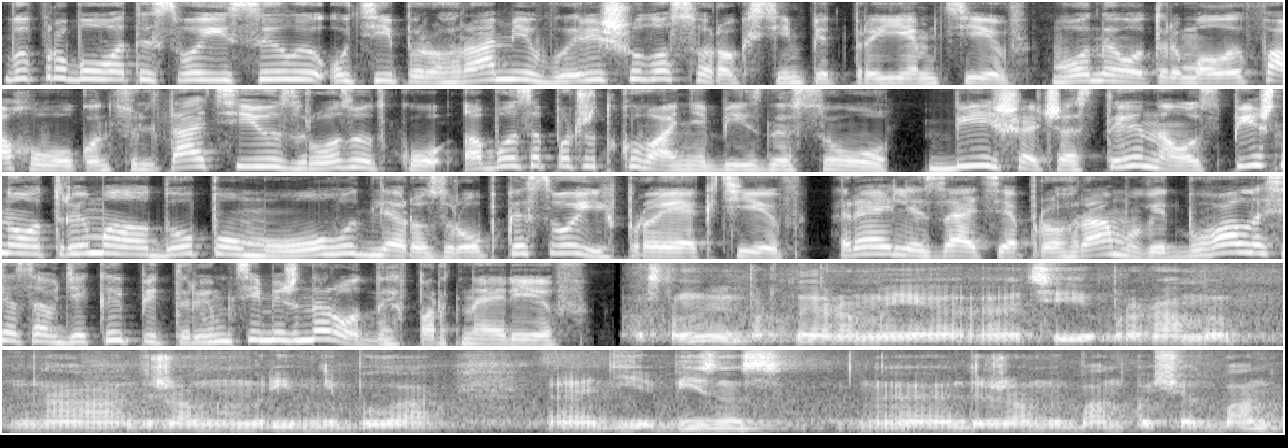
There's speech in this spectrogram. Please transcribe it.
Випробувати свої сили у цій програмі вирішило 47 підприємців. Вони отримали фахову консультацію з розвитку або започаткування бізнесу. Більша частина успішно отримала допомогу для розробки своїх проєктів. Реалізація програми відбувалася завдяки підтримці міжнародних партнерів. Основними партнерами е, цієї програми на державному рівні була е, Дія Бізнес, е, Державний банк Ощадбанк,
